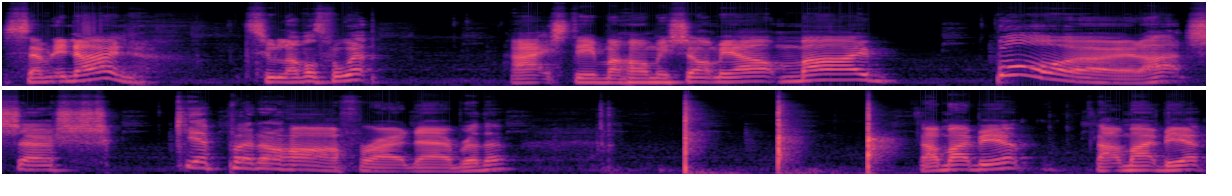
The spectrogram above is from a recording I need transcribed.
79. Two levels for whip. Alright, Steve, my homie, shot me out. My boy, that's a skip and a half right there, brother. That might be it. That might be it.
